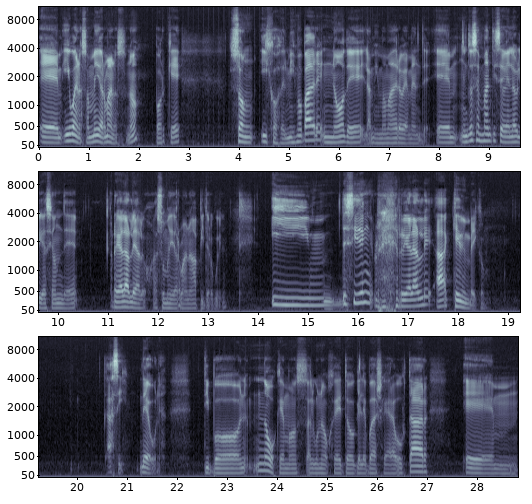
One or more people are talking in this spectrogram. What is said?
Eh, y bueno, son medio hermanos, ¿no? Porque son hijos del mismo padre, no de la misma madre, obviamente. entonces Mantis se ve en la obligación de regalarle algo a su medio hermano, a Peter Quill. Y deciden regalarle a Kevin Bacon. Así, de una. Tipo, no busquemos algún objeto que le pueda llegar a gustar. Em,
